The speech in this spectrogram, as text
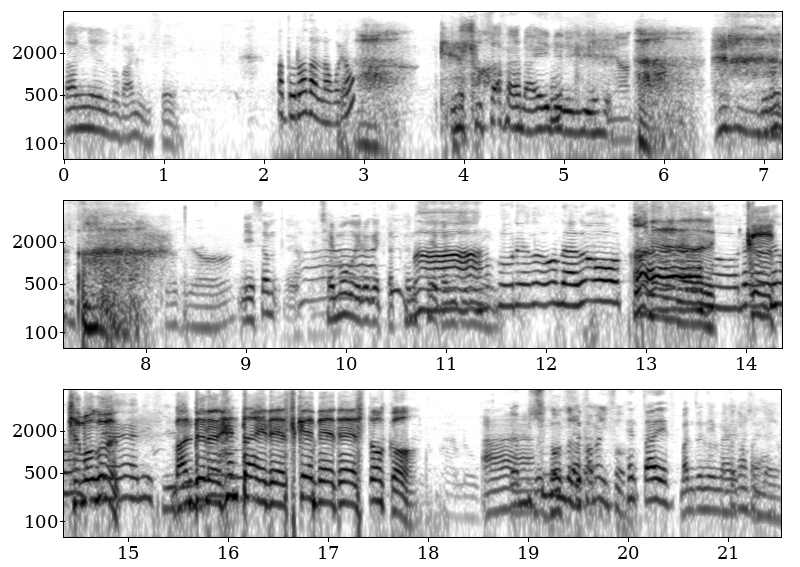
다른 애들도 많이 있어요. 아, 놀아달라고요? 이거 불쌍한 아이들을 위해 놀아주 네, 썸, 제목을 이러겠다. 변태 만두님. 아니, 아니, 아니. 그, 제목은 만드는 헨타이 대 스케베 대 스토커. 아, 야, 미친놈들아, 가만히 있어. 헨타이 만두님 할 어떡 거야. 하실래요?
